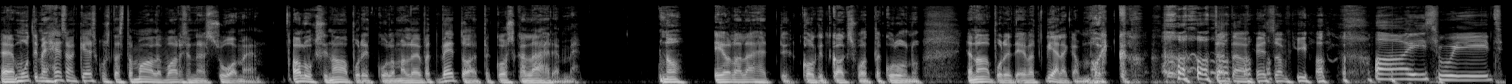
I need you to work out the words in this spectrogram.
Eh, Muutimme Hesan keskustasta maalle varsinais-Suomeen. Aluksi naapurit kuulemma löivät vetoa, että koska lähdemme. No, ei olla lähetty, 32 vuotta kulunut, ja naapurit eivät vieläkään moikkaa. Tätä on Hesa viha. Ai sweet.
